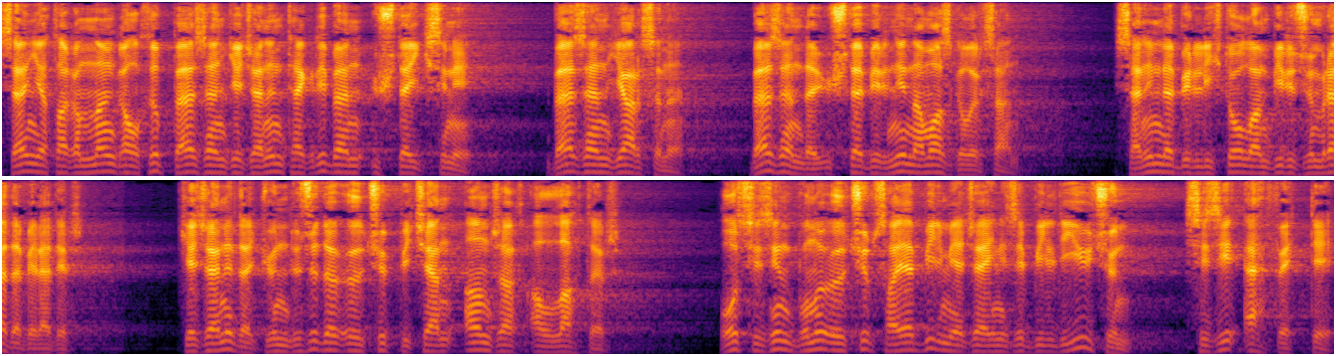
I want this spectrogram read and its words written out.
sən yatağından qalxıb bəzən gecənin təqribən üçdə ikisini, bəzən yarısını, bəzən də üçdə birini namaz qılırsan. Səninlə birlikdə olan bir zümrə də belədir. Gecəni də, gündüzü də ölçüb biçən ancaq Allahdır. O, sizin bunu ölçüb saya bilməyəcəyinizi bildiyi üçün sizi əhv etdi.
